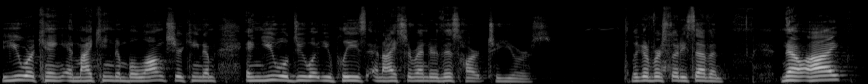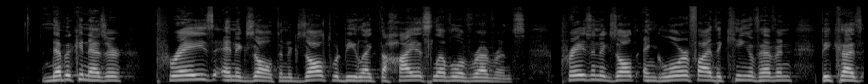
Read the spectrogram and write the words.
You are king, and my kingdom belongs to your kingdom, and you will do what you please, and I surrender this heart to yours. Look at verse 37. Now I, Nebuchadnezzar, praise and exalt. And exalt would be like the highest level of reverence. Praise and exalt and glorify the King of heaven because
